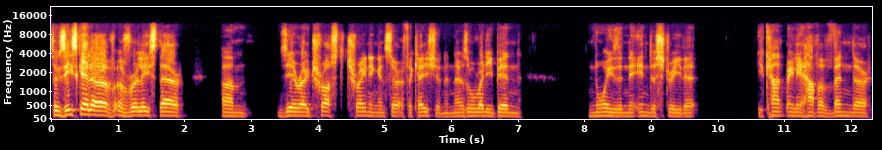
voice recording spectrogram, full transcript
so Zscaler have, have released their um, zero trust training and certification, and there's already been noise in the industry that you can't really have a vendor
